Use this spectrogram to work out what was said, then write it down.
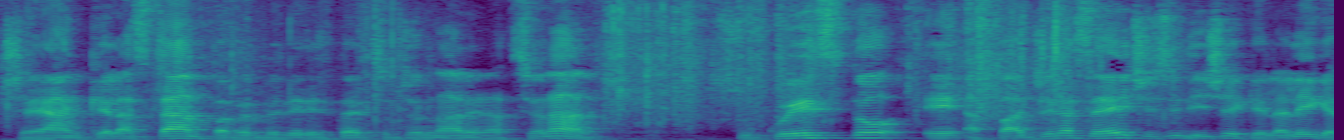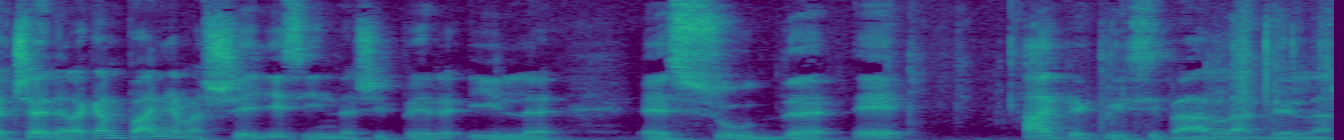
C'è anche la stampa per vedere il terzo giornale nazionale. Su questo e a pagina 6 ci si dice che la Lega cede alla campagna ma sceglie i sindaci per il eh, sud e anche qui si parla della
